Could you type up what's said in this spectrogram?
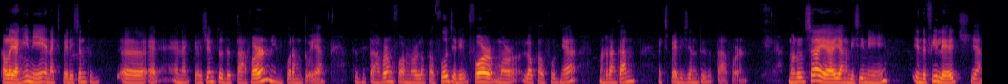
kalau yang ini an expedition to uh, an expedition to the tavern ini kurang tuh ya. To the tavern for more local food jadi for more local foodnya menerangkan expedition to the tavern. Menurut saya yang di sini in the village ya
